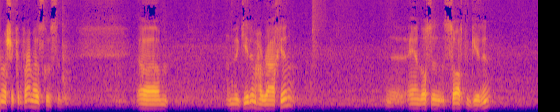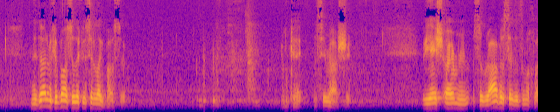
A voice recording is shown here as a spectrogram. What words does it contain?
Rasha Kanafayma exclusive. Um, Harachin, uh, and also soft kibasa they're considered like basar. Okay, let's see Rashi. V'yesh Amrim, so Rava says it's a machlekes. Raf Rashi Kanafayim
